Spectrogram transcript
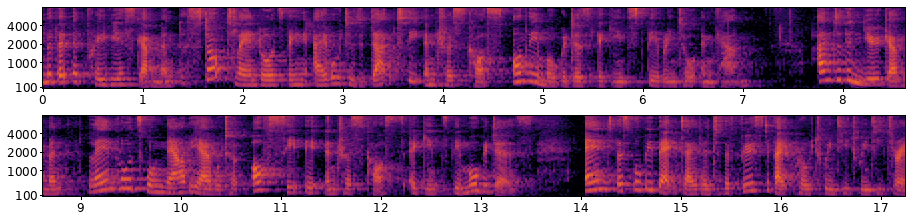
remember that the previous government stopped landlords being able to deduct the interest costs on their mortgages against their rental income. Under the new government, landlords will now be able to offset their interest costs against their mortgages, and this will be backdated to the 1st of April 2023.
